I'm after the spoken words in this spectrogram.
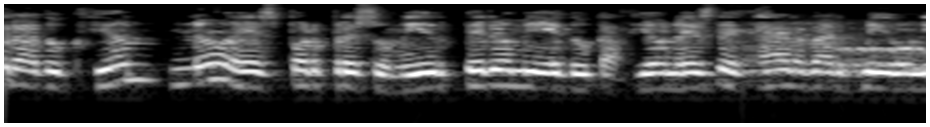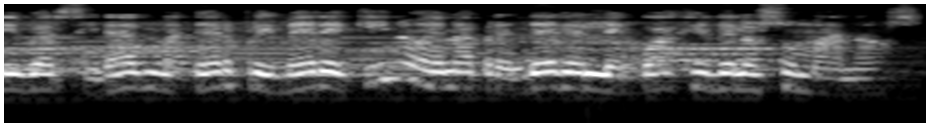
Traducción, no es por presumir, pero mi educación es de Harvard, mi universidad mater primer equino en aprender el lenguaje de los humanos.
